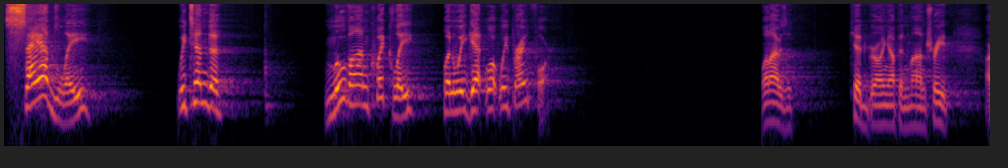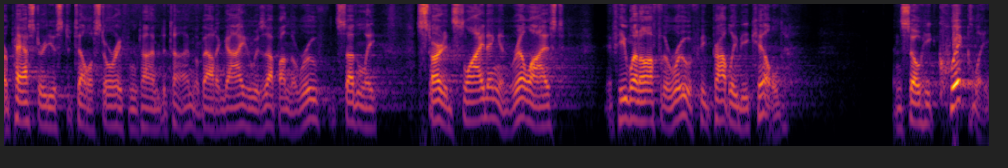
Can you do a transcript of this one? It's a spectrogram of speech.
sadly, we tend to move on quickly when we get what we prayed for. When I was a kid growing up in Montreat, our pastor used to tell a story from time to time about a guy who was up on the roof and suddenly started sliding and realized if he went off the roof, he'd probably be killed. And so he quickly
